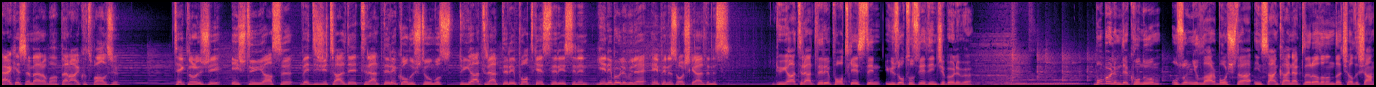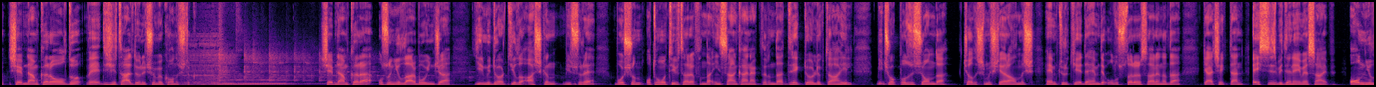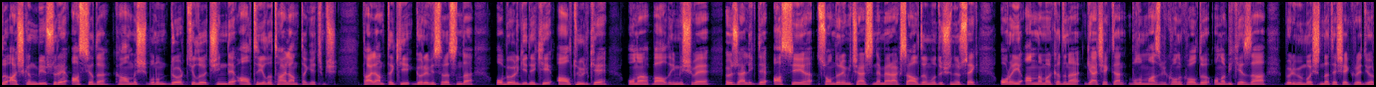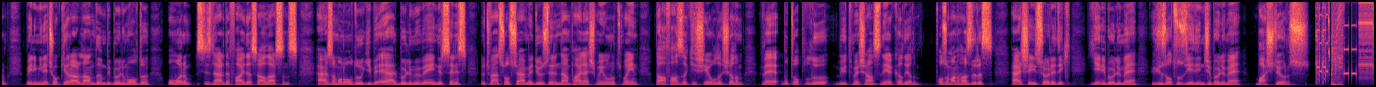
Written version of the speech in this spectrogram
Herkese merhaba, ben Aykut Balcı. Teknoloji, iş dünyası ve dijitalde trendleri konuştuğumuz Dünya Trendleri Podcast serisinin yeni bölümüne hepiniz hoş geldiniz. Dünya Trendleri Podcast'in 137. bölümü. Bu bölümde konuğum uzun yıllar boşta insan kaynakları alanında çalışan Şebnem Kara oldu ve dijital dönüşümü konuştuk. Şebnem Kara uzun yıllar boyunca 24 yılı aşkın bir süre Bosch'un otomotiv tarafında insan kaynaklarında direktörlük dahil birçok pozisyonda çalışmış, yer almış. Hem Türkiye'de hem de uluslararası arenada gerçekten eşsiz bir deneyime sahip. 10 yılı aşkın bir süre Asya'da kalmış. Bunun 4 yılı Çin'de, 6 yılı Tayland'da geçmiş. Tayland'daki görevi sırasında o bölgedeki 6 ülke ona bağlıymış ve özellikle Asya'ya son dönem içerisinde merak saldığımı düşünürsek orayı anlamak adına gerçekten bulunmaz bir konuk oldu. Ona bir kez daha bölümün başında teşekkür ediyorum. Benim yine çok yararlandığım bir bölüm oldu. Umarım sizler de fayda sağlarsınız. Her zaman olduğu gibi eğer bölümü beğenirseniz lütfen sosyal medya üzerinden paylaşmayı unutmayın. Daha fazla kişiye ulaşalım ve bu topluluğu büyütme şansını yakalayalım. O zaman hazırız. Her şeyi söyledik. Yeni bölüme 137. bölüme başlıyoruz.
